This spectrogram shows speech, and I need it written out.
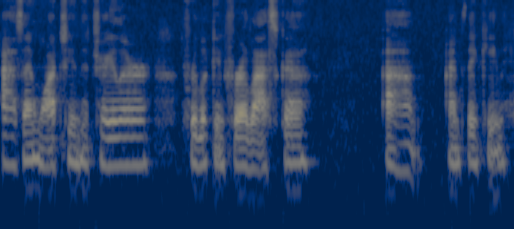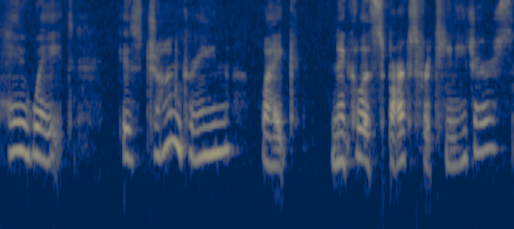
as I'm watching the trailer for Looking for Alaska, um, I'm thinking, hey, wait, is John Green like Nicholas Sparks for teenagers?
